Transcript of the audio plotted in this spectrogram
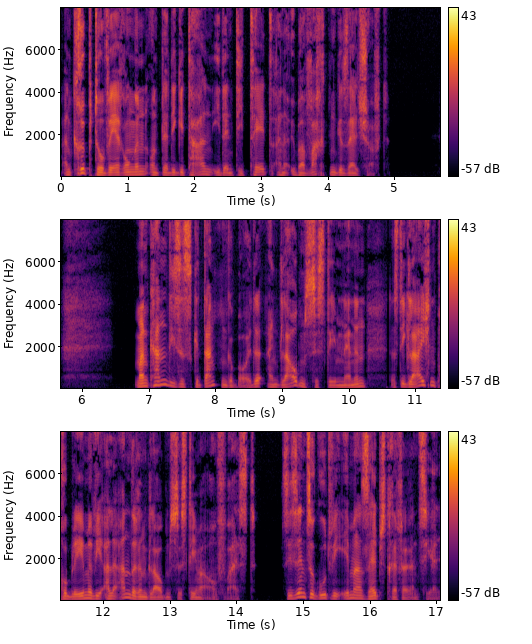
an Kryptowährungen und der digitalen Identität einer überwachten Gesellschaft. Man kann dieses Gedankengebäude ein Glaubenssystem nennen, das die gleichen Probleme wie alle anderen Glaubenssysteme aufweist. Sie sind so gut wie immer selbstreferenziell.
